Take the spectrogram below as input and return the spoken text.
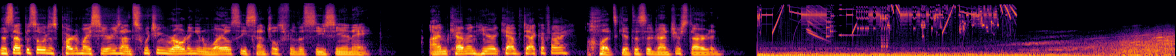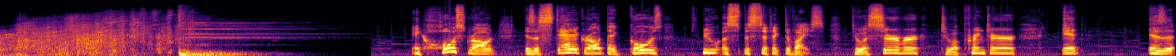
This episode is part of my series on switching routing and wireless essentials for the CCNA. I'm Kevin here at Kev Techify. Let's get this adventure started. A host route is a static route that goes to a specific device, to a server, to a printer. It is a,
